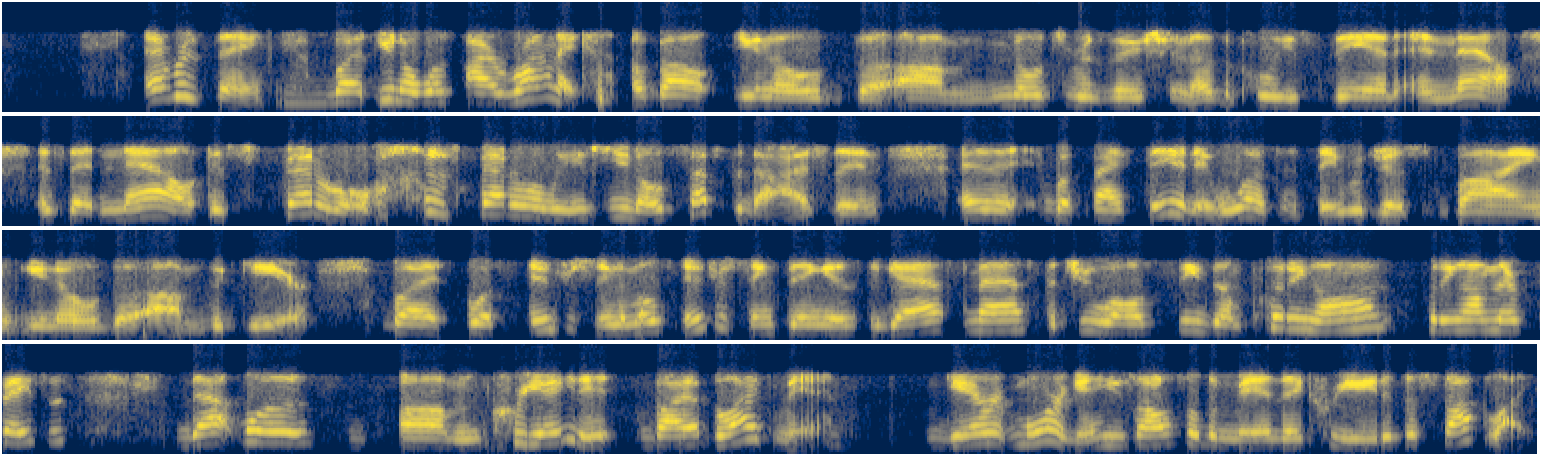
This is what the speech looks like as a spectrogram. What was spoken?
everything. Mm-hmm. But you know what's ironic about you know the um, militarization of the police then and now is that now it's federal, it's federally you know subsidized, and and but back then it wasn't. They were just buying you know the um, the gear. But what's interesting, the most interesting thing is the gas mask that you all see them putting on, putting on their faces. That was um, created by a black man. Garrett Morgan. He's also the man that created the stoplight.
